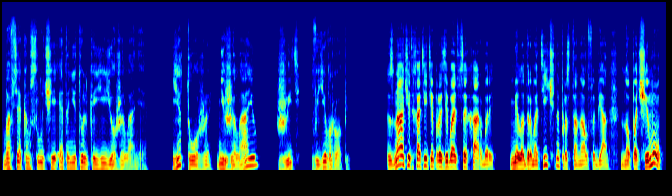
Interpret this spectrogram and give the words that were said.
Во всяком случае, это не только ее желание. Я тоже не желаю жить в Европе. Значит, хотите прозябать в Сехарборе? Мелодраматично простонал Фабиан. Но почему?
